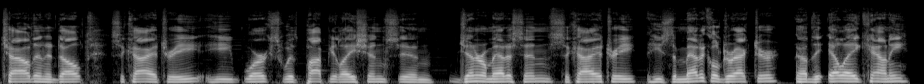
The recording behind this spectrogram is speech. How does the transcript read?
child and adult psychiatry. He works with populations in general medicine, psychiatry. He's the medical director of the LA County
